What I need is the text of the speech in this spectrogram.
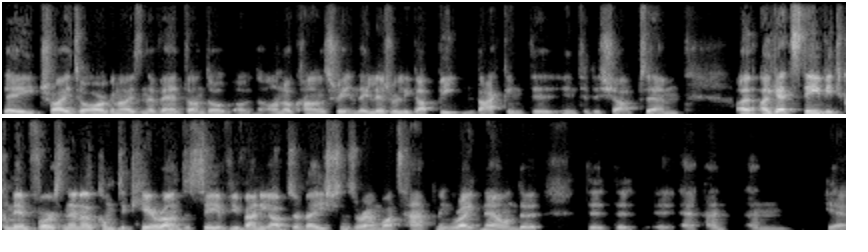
they tried to organise an event on on O'Connell Street, and they literally got beaten back into into the shops. Um, I'll get Stevie to come in first, and then I'll come to Kieran to see if you've any observations around what's happening right now and the the, the and and yeah,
